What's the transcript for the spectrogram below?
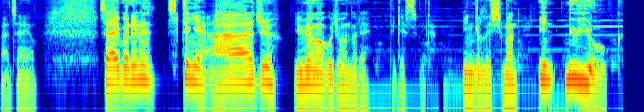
맞아요. 자, 이번에는 스팅의 아주 유명하고 좋은 노래 듣겠습니다. In New York.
